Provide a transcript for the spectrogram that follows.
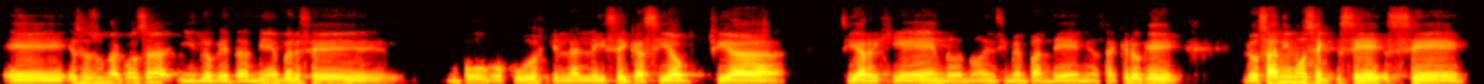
Eh, eso es una cosa, y lo que también me parece un poco cojudo es que la ley seca siga, siga, siga rigiendo, ¿no? Encima en pandemia. O sea, creo que los ánimos se, se, se,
